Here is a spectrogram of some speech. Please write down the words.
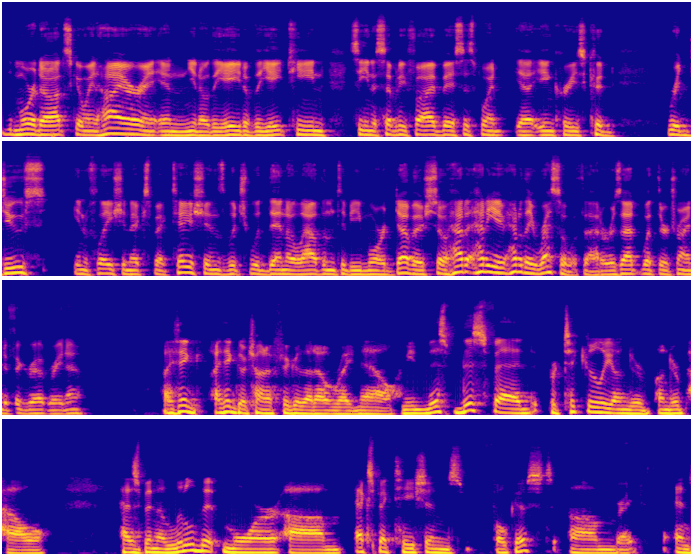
more dots going higher and, and, you know the eight of the 18 seeing a 75 basis point uh, increase could reduce inflation expectations, which would then allow them to be more dovish. So how do, how do you how do they wrestle with that, or is that what they're trying to figure out right now? I think I think they're trying to figure that out right now. I mean, this this Fed, particularly under under Powell, has been a little bit more um, expectations focused, um, right, and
